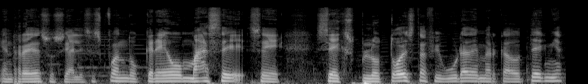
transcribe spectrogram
en redes sociales. Es cuando creo más se, se, se explotó esta figura de mercadotecnia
